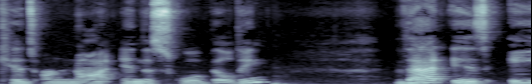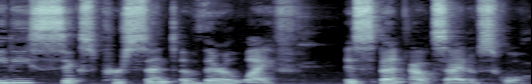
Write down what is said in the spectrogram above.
kids are not in the school building, that is 86% of their life is spent outside of school.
